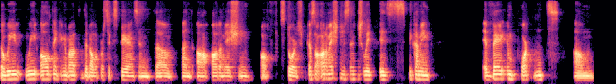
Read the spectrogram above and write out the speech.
So we we all thinking about the developers' experience and uh, and automation of storage because our automation essentially is becoming a very important um,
